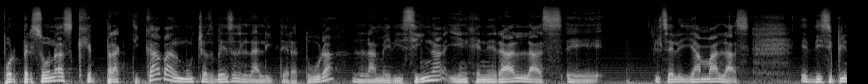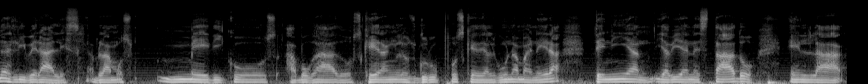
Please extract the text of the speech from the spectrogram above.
por personas que practicaban muchas veces la literatura, la medicina y en general las eh, se le llama las eh, disciplinas liberales. Hablamos médicos, abogados, que eran los grupos que de alguna manera tenían y habían estado en la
